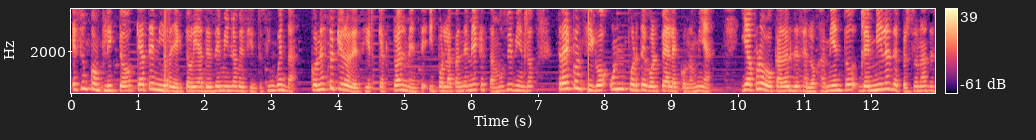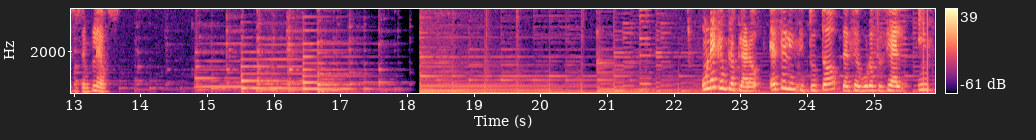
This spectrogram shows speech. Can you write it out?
Es un conflicto que ha tenido trayectoria desde 1950. Con esto quiero decir que actualmente y por la pandemia que estamos viviendo, trae consigo un fuerte golpe a la economía y ha provocado el desalojamiento de miles de personas de sus empleos. Un ejemplo claro es el Instituto del Seguro Social, IMSS,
